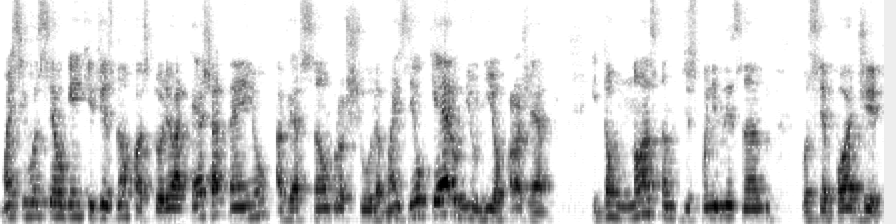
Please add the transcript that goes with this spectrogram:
Mas se você é alguém que diz, não, pastor, eu até já tenho a versão brochura, mas eu quero me unir ao projeto, então nós estamos disponibilizando, você pode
